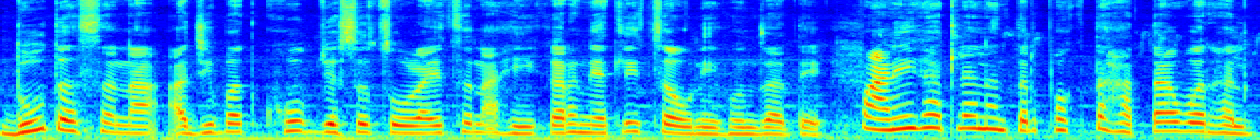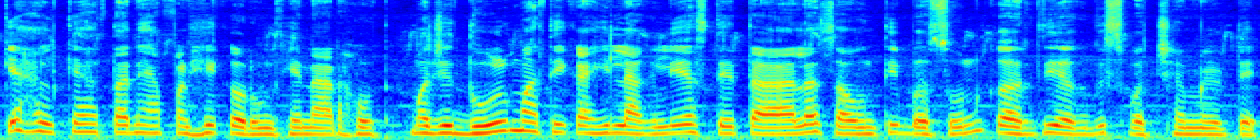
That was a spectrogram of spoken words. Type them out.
दूध असताना अजिबात खूप जास्त चोळायचं नाही कारण यातली चव निघून जाते. पाणी घातल्यानंतर फक्त हातावर हलक्या हलक्या हाताने आपण हे करून घेणार आहोत. म्हणजे धूळ माती काही लागली असते तळाला जाऊन ती बसून कर्दी अगदी स्वच्छ मिळते.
